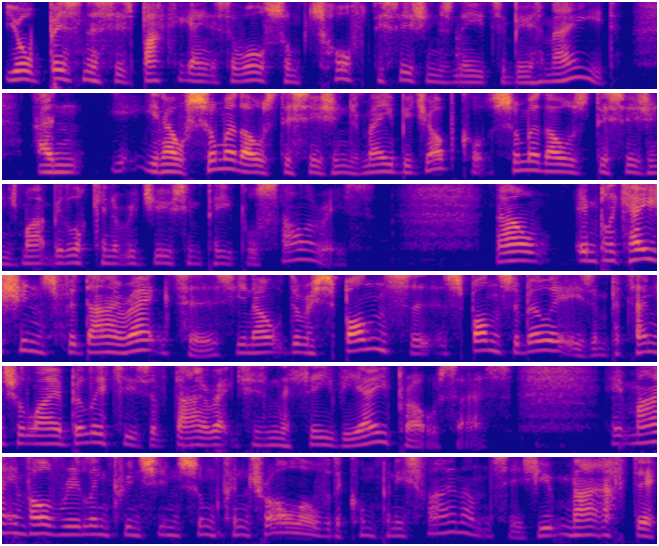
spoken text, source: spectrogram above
your business is back against the wall, some tough decisions need to be made, and you know some of those decisions may be job cuts. Some of those decisions might be looking at reducing people's salaries. Now, implications for directors, you know, the respons- responsibilities and potential liabilities of directors in the CVA process it might involve relinquishing some control over the company's finances. You might have to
